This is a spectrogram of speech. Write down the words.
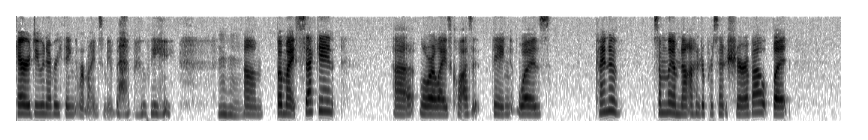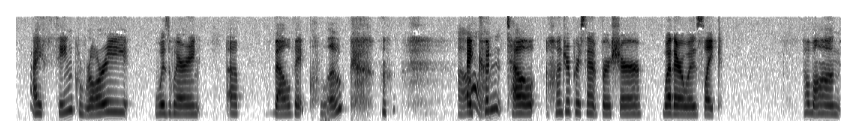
hairdo and everything reminds me of that movie. Um, but my second uh, Lorelai's closet thing was kind of something I'm not 100% sure about, but I think Rory was wearing a velvet cloak. Oh. I couldn't tell 100% for sure whether it was like a long,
